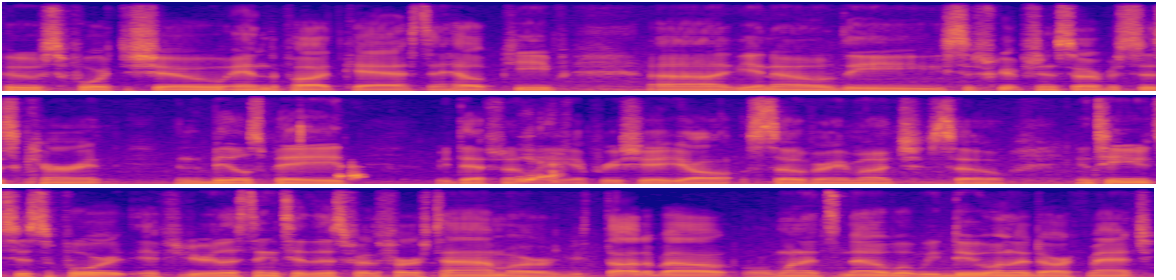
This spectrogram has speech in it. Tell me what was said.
who support the show and the podcast and help keep, uh, you know, the subscription services current and bills paid. We definitely Yeah. appreciate y'all so very much. So continue to support if you're listening to this for the first time or you thought about or wanted to know what we do on the Dark Match.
